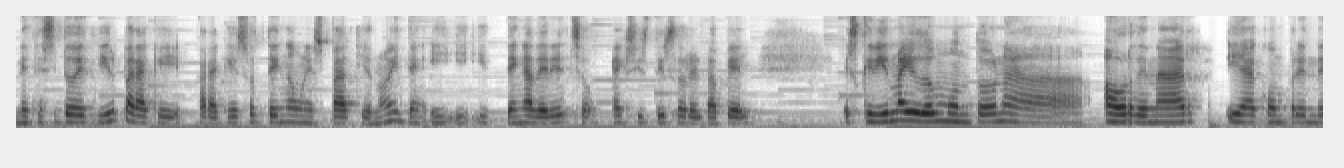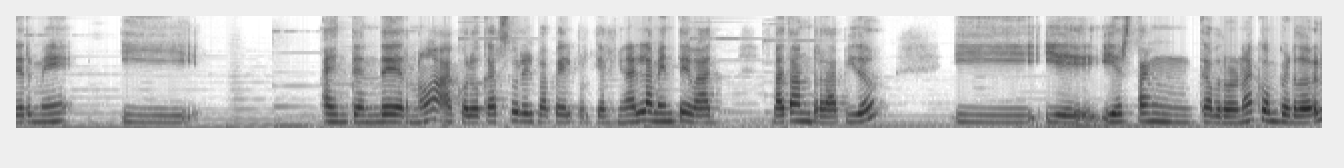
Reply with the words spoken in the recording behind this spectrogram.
necesito decir para que, para que eso tenga un espacio ¿no? y, te, y, y, tenga derecho a existir sobre el papel. Escribir me ayudó un montón a, ordenar y a comprenderme y a entender, ¿no? a colocar sobre el papel, porque al final la mente va, va tan rápido y, y, es tan cabrona, con perdón,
